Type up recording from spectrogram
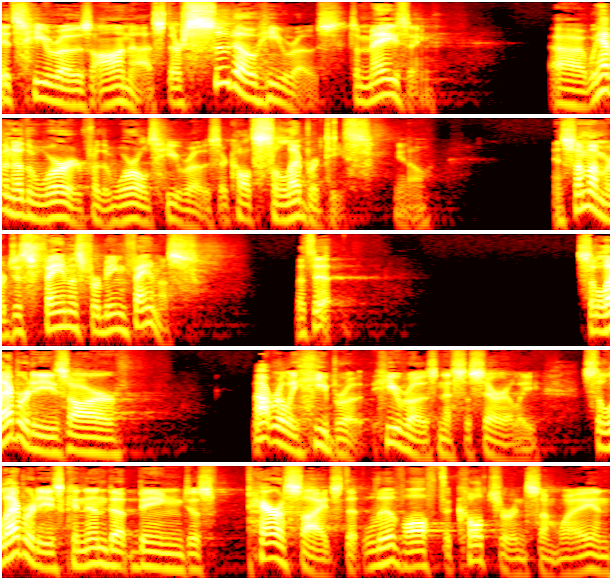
its heroes on us. They're pseudo heroes. It's amazing. Uh, we have another word for the world's heroes. They're called celebrities, you know. And some of them are just famous for being famous. That's it. Celebrities are not really heroes necessarily. Celebrities can end up being just parasites that live off the culture in some way, and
